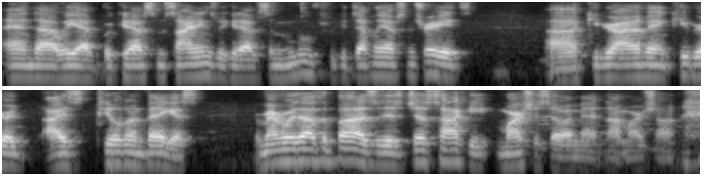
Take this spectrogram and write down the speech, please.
and uh, we have we could have some signings, we could have some moves, we could definitely have some trades. Uh, keep your eye on. Keep your eyes peeled on Vegas. Remember, without the buzz, it is just hockey. Marchessault I meant not Marchand.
